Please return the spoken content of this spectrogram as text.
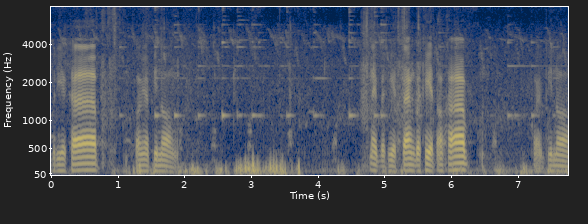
วัสดีครับพ่อแม่พี่น้อง ในประเทศต่างประเทศนะครับพ่อแม่พี่น้อง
